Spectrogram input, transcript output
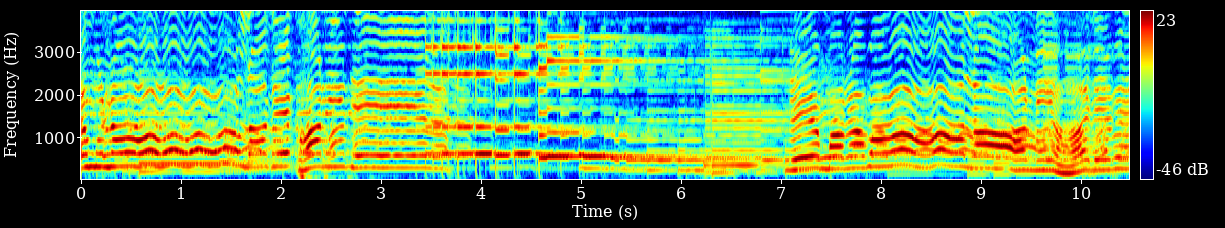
જમનો લાગે ખારી દે. એ મારા વાલાની હરવે.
